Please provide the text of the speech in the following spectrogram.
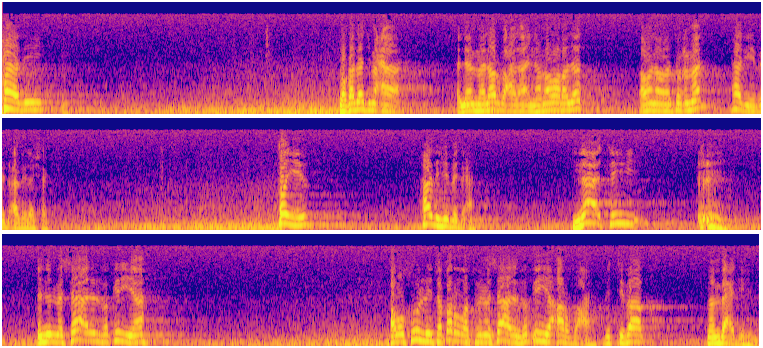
هذه وقد أجمع الأئمة الأربعة على أنها ما وردت أو أنها تعمل هذه بدعة بلا شك. طيب هذه بدعة. نأتي أن المسائل الفقهية الأصول اللي تقررت في المسائل الفقهية أربعة باتفاق من بعدهم.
